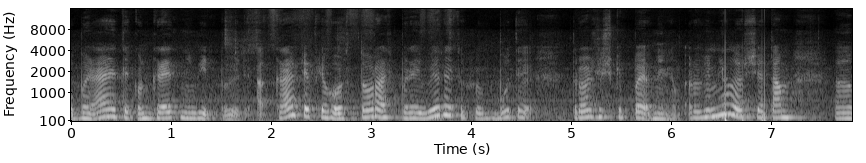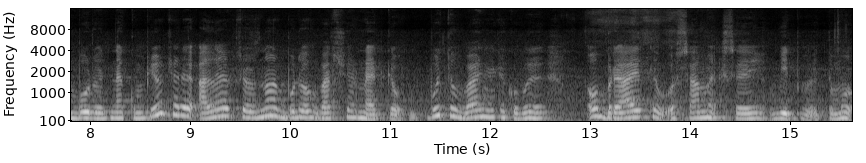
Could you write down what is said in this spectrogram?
обираєте конкретні відповіді. А краще всього сто раз перевірити, щоб бути трошечки певненим. Розуміло, що там е, будуть не комп'ютери, але все одно буде у вас чернетка. Будьте уважніші, коли обираєте саме цей відповідь. Тому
